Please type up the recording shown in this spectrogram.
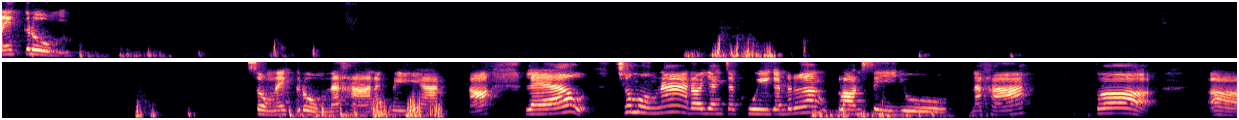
ในกลุ่ม ส่งในกลุ่มนะคะนักเรียนเนาะแล้วชั่วโมงหน้าเรายังจะคุยกันเรื่องกรอนสี่อยู่นะคะ ก็เอ่อ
